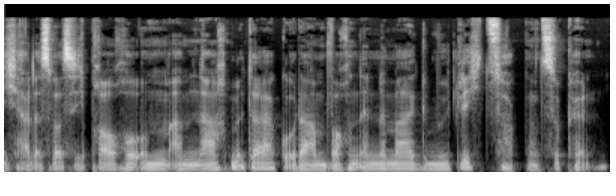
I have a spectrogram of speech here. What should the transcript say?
ich alles, was ich brauche, um am Nachmittag oder am Wochenende mal gemütlich zocken zu können.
